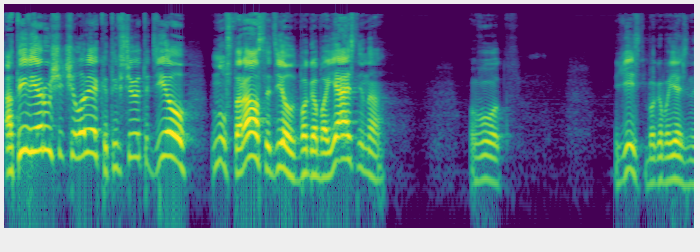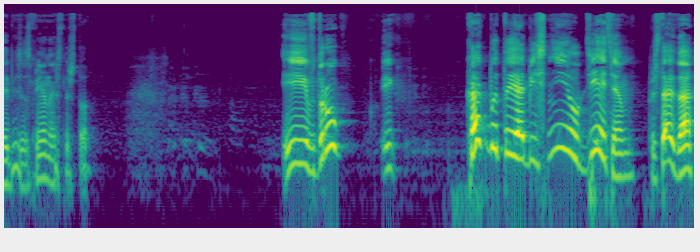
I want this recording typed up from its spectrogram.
а ты верующий человек, и ты все это делал, ну, старался делать богобоязненно, вот. Есть богобоязненные бизнесмены, если что. И вдруг, и как бы ты объяснил детям, представь, да,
